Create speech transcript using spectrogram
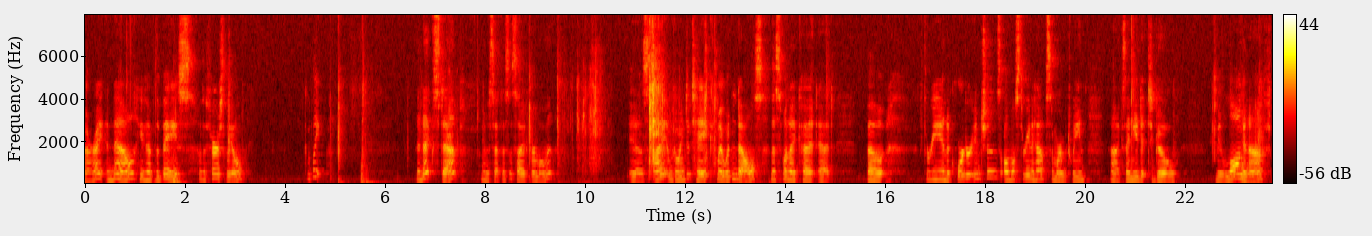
All right, and now you have the base of the Ferris wheel complete. The next step, I'm going to set this aside for a moment, is I am going to take my wooden dowels. This one I cut at about three and a quarter inches, almost three and a half, somewhere in between, because uh, I need it to go be long enough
